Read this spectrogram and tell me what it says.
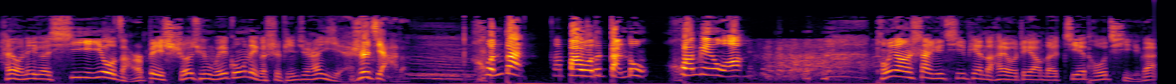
还有那个蜥蜴幼崽被蛇群围攻那个视频，居然也是假的。混蛋，那把我的感动还给我！同样善于欺骗的还有这样的街头乞丐。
